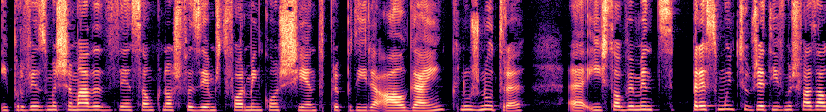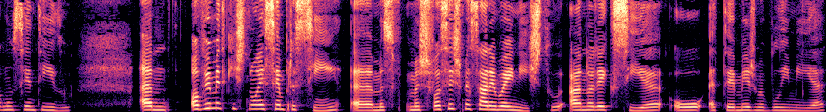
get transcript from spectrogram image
e por vezes uma chamada de atenção que nós fazemos de forma inconsciente para pedir a alguém que nos nutra. Uh, e isto obviamente parece muito subjetivo, mas faz algum sentido. Um, obviamente que isto não é sempre assim, uh, mas, mas se vocês pensarem bem nisto, a anorexia ou até mesmo a bulimia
